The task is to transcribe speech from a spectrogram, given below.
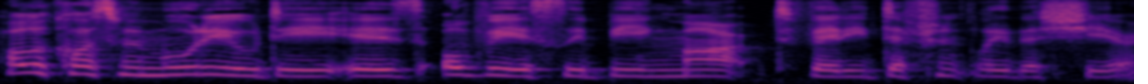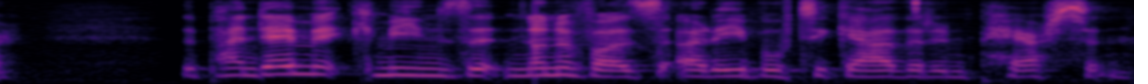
Holocaust Memorial Day is obviously being marked very differently this year. The pandemic means that none of us are able to gather in person.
